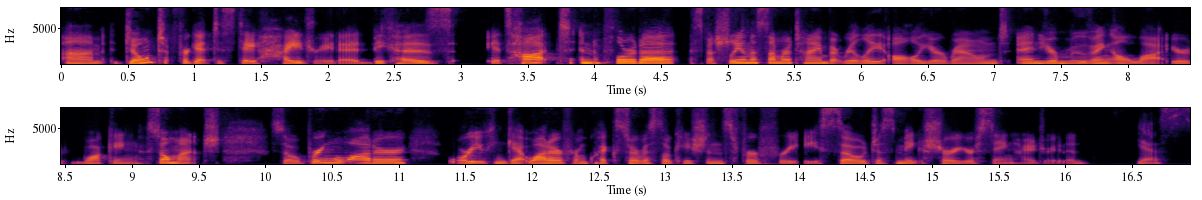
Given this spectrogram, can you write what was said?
Um, don't forget to stay hydrated because it's hot in Florida, especially in the summertime, but really all year round. And you're moving a lot. You're walking so much. So bring water, or you can get water from quick service locations for free. So just make sure you're staying hydrated. Yes.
